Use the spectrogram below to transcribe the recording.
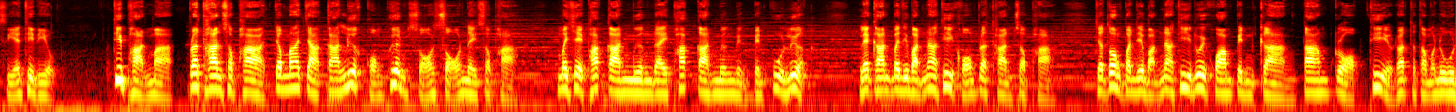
เสียทีเดียว ที่ผ่านมาประธานสภาจะมาจากการเลือกของเพื่อนสสในสภา ไม่ใช่พักการเมืองใดพักการเมืองหนึ่งเป็นผู้เลือก และการปฏิบัติหน้าที่ของประธานสภา จะต้องปฏิบัติหน้าที่ด้วยความเป็นกลางตามกรอบที่รัฐธรรมนูญ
